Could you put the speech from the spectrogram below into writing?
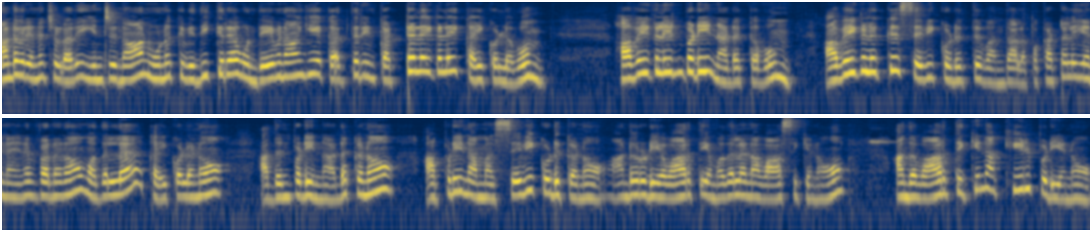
ஆண்டவர் என்ன சொல்றாரு? இன்று நான் உனக்கு விதிக்கிற உன் தேவனாகிய கர்த்தரின் கட்டளைகளை கை கொள்ளவும் அவைகளின்படி நடக்கவும் அவைகளுக்கு செவி கொடுத்து வந்தால். அப்போ கட்டளையை நான் என்ன பண்ணணும்? முதல்ல கை கொள்ளணும் அதன்படி நடக்கணும் அப்படி நம்ம செவி கொடுக்கணும். ஆண்டவருடைய வார்த்தையை முதல்ல நான் வாசிக்கணும். அந்த வார்த்தைக்கு நான் கீழ்ப்படியணும்.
